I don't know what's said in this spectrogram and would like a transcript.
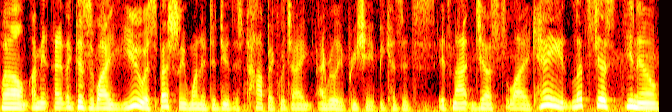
Well, I mean, I think this is why you especially wanted to do this topic, which I, I really appreciate because it's it's not just like, hey, let's just, you know,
